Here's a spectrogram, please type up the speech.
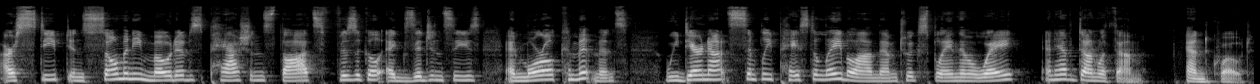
are steeped in so many motives, passions, thoughts, physical exigencies, and moral commitments, we dare not simply paste a label on them to explain them away and have done with them. End quote.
